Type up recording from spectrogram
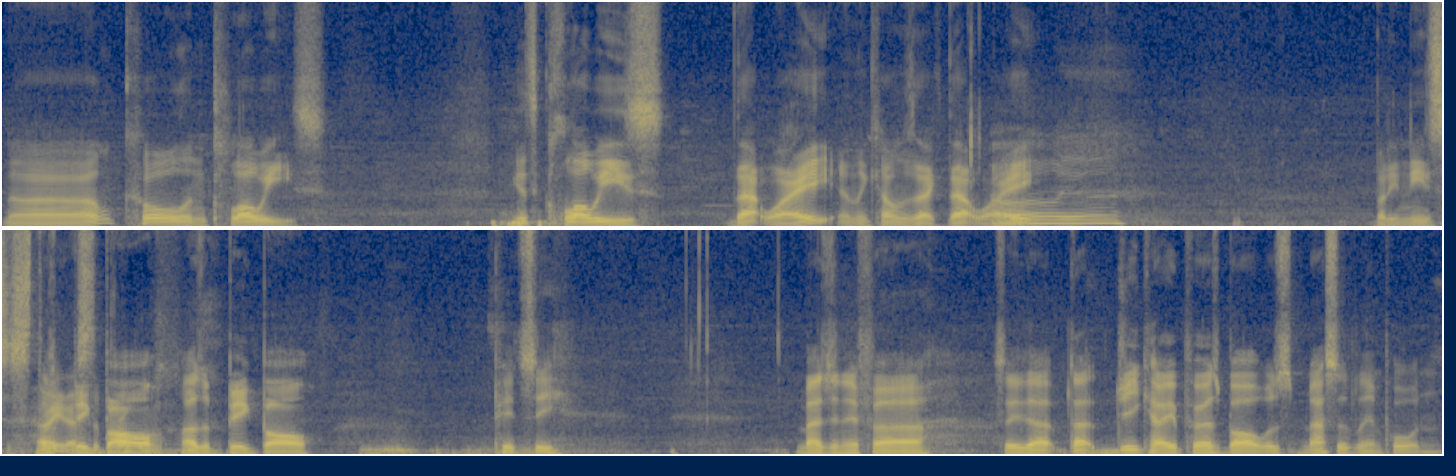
no, I'm calling Chloe's. Gets Chloe's that way and then comes back that way, Oh yeah. but he needs to That was stay. a That's big the ball. problem. That was a big ball. Pitsy. Imagine if uh see that that GK first ball was massively important.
